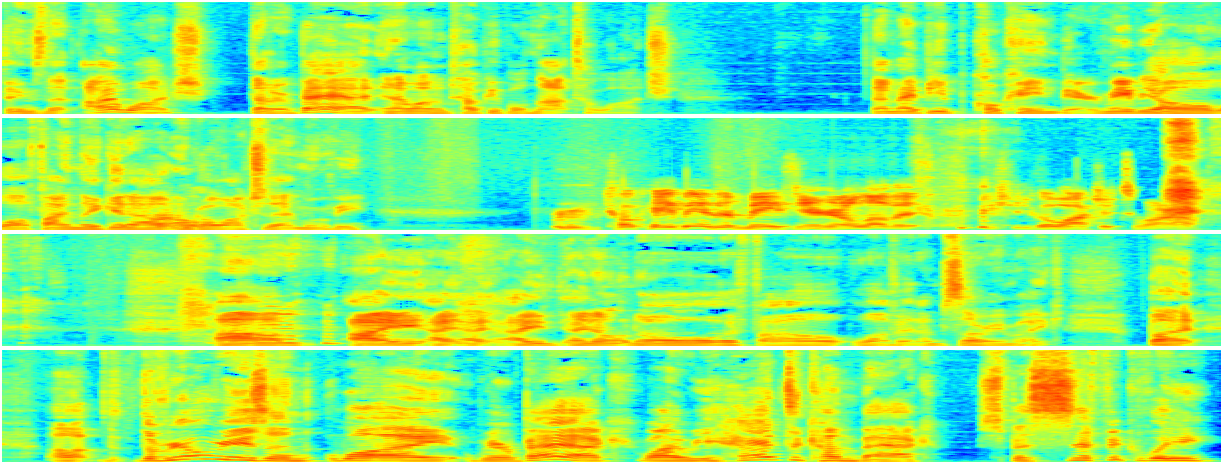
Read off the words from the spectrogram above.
things that I watch that are bad and I want to tell people not to watch. That might be Cocaine Bear. Maybe I'll, I'll finally get out and go watch that movie. Cocaine Bear is amazing. You're gonna love it. You should go watch it tomorrow. Um, I, I, I, I don't know if I'll love it. I'm sorry, Mike. But uh, th- the real reason why we're back, why we had to come back specifically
